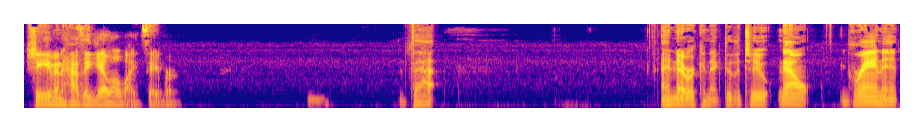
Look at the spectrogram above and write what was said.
She even has a yellow lightsaber. That I never connected the two. Now, granted,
